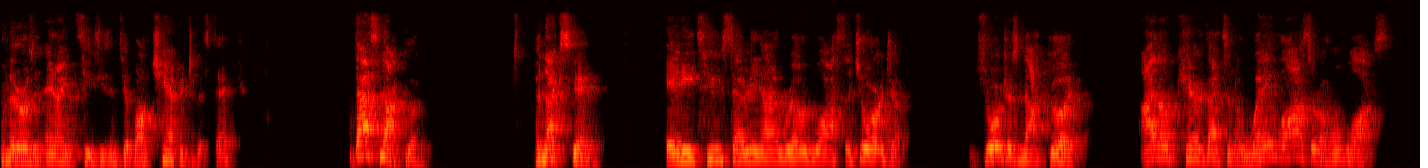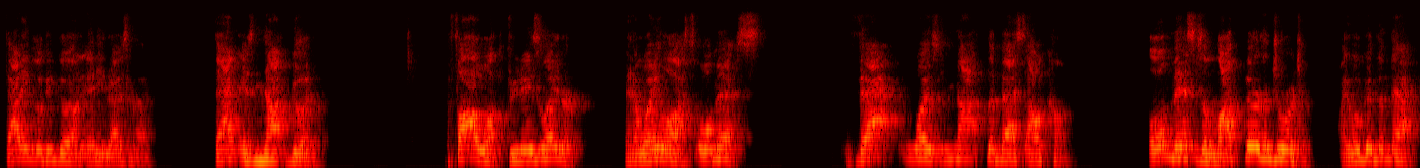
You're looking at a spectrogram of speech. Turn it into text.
And there was an NIT season tip-off championship at stake. That's not good. The next game, 82-79 road loss to Georgia. Georgia's not good. I don't care if that's an away loss or a home loss. That ain't looking good on any resume. That is not good. The follow up three days later, an away loss, Ole Miss. That was not the best outcome. Ole Miss is a lot better than Georgia. I will give them that.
